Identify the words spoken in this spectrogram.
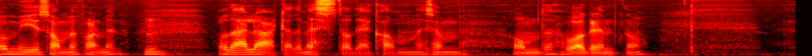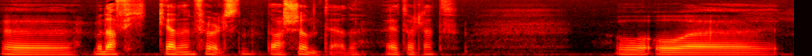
Og mye sammen med faren min. Mm. Og der lærte jeg det meste av det jeg kan liksom, om det, og har glemt nå. Eh, men da fikk jeg den følelsen. Da skjønte jeg det, rett og slett. Og, og eh,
